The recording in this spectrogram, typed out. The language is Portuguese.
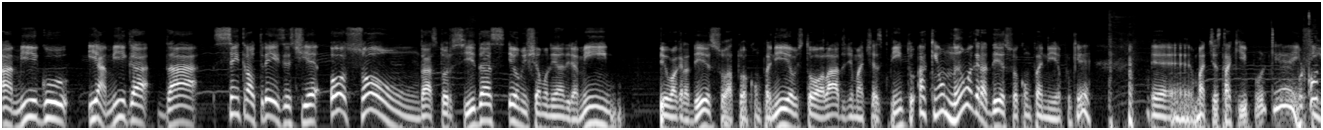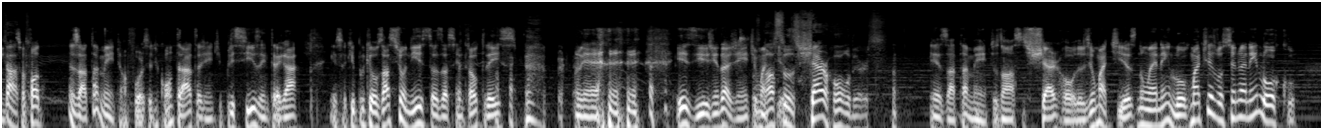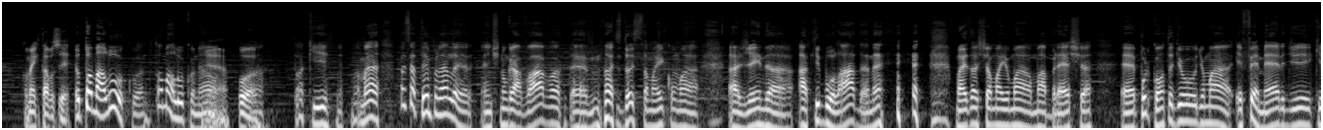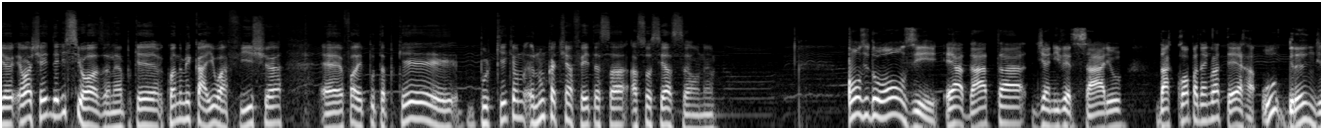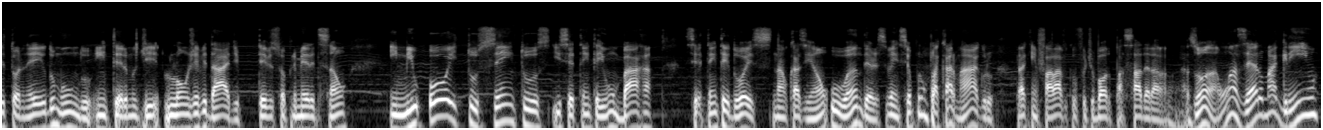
Amigo e amiga da Central 3. Este é o som das torcidas. Eu me chamo Leandro Amin. Eu agradeço a tua companhia. Eu estou ao lado de Matias Pinto, a quem eu não agradeço a companhia, porque é, o Matias está aqui porque, enfim, contrato. só falta. Exatamente, é uma força de contrato. A gente precisa entregar isso aqui porque os acionistas da Central 3 é, exigem da gente, Os Matias. nossos shareholders. Exatamente, os nossos shareholders. E o Matias não é nem louco. Matias, você não é nem louco. Como é que tá você? Eu tô maluco? Não tô maluco, não. É, pô. Ah, Tô aqui. Mas fazia tempo, né, Lê? A gente não gravava. é, nós dois estamos aí com uma agenda atribulada, né? Mas achamos aí uma, uma brecha é, por conta de, de uma efeméride que eu, eu achei deliciosa, né? Porque quando me caiu a ficha, é, eu falei, puta, por que, por que, que eu, eu nunca tinha feito essa associação, né? 11 do 11 é a data de aniversário da Copa da Inglaterra, o grande torneio do mundo em termos de longevidade. Teve sua primeira edição em 1871/72. Na ocasião, o Anders venceu por um placar magro. Para quem falava que o futebol do passado era a zona, 1 a 0 magrinho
